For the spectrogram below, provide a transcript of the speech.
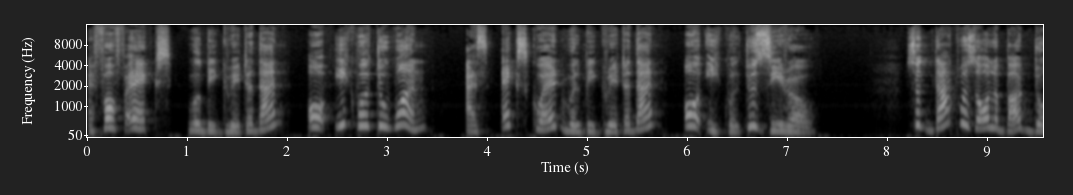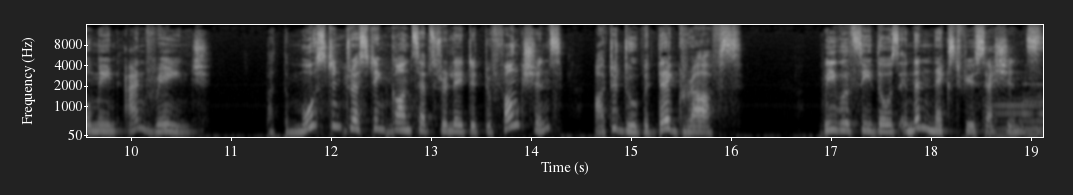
f of x will be greater than or equal to 1 as x squared will be greater than or equal to 0. So that was all about domain and range. But the most interesting concepts related to functions are to do with their graphs. We will see those in the next few sessions.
